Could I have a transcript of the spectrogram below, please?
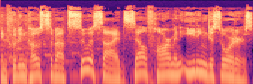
including posts about suicide, self-harm, and eating disorders.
